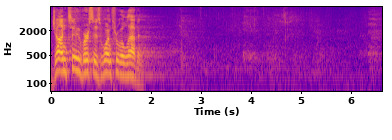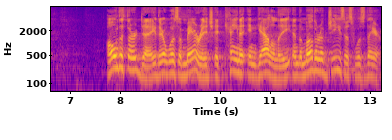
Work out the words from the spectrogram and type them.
John 2, verses 1 through 11. On the third day, there was a marriage at Cana in Galilee, and the mother of Jesus was there.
